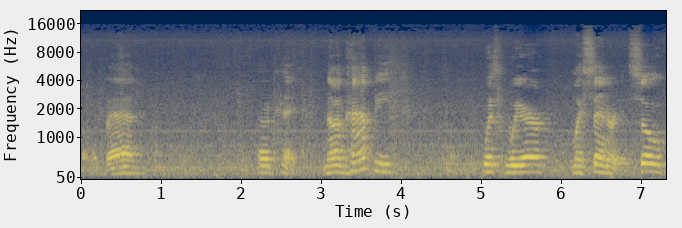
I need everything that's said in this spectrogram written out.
Not bad. Okay, now I'm happy with where my center is. So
